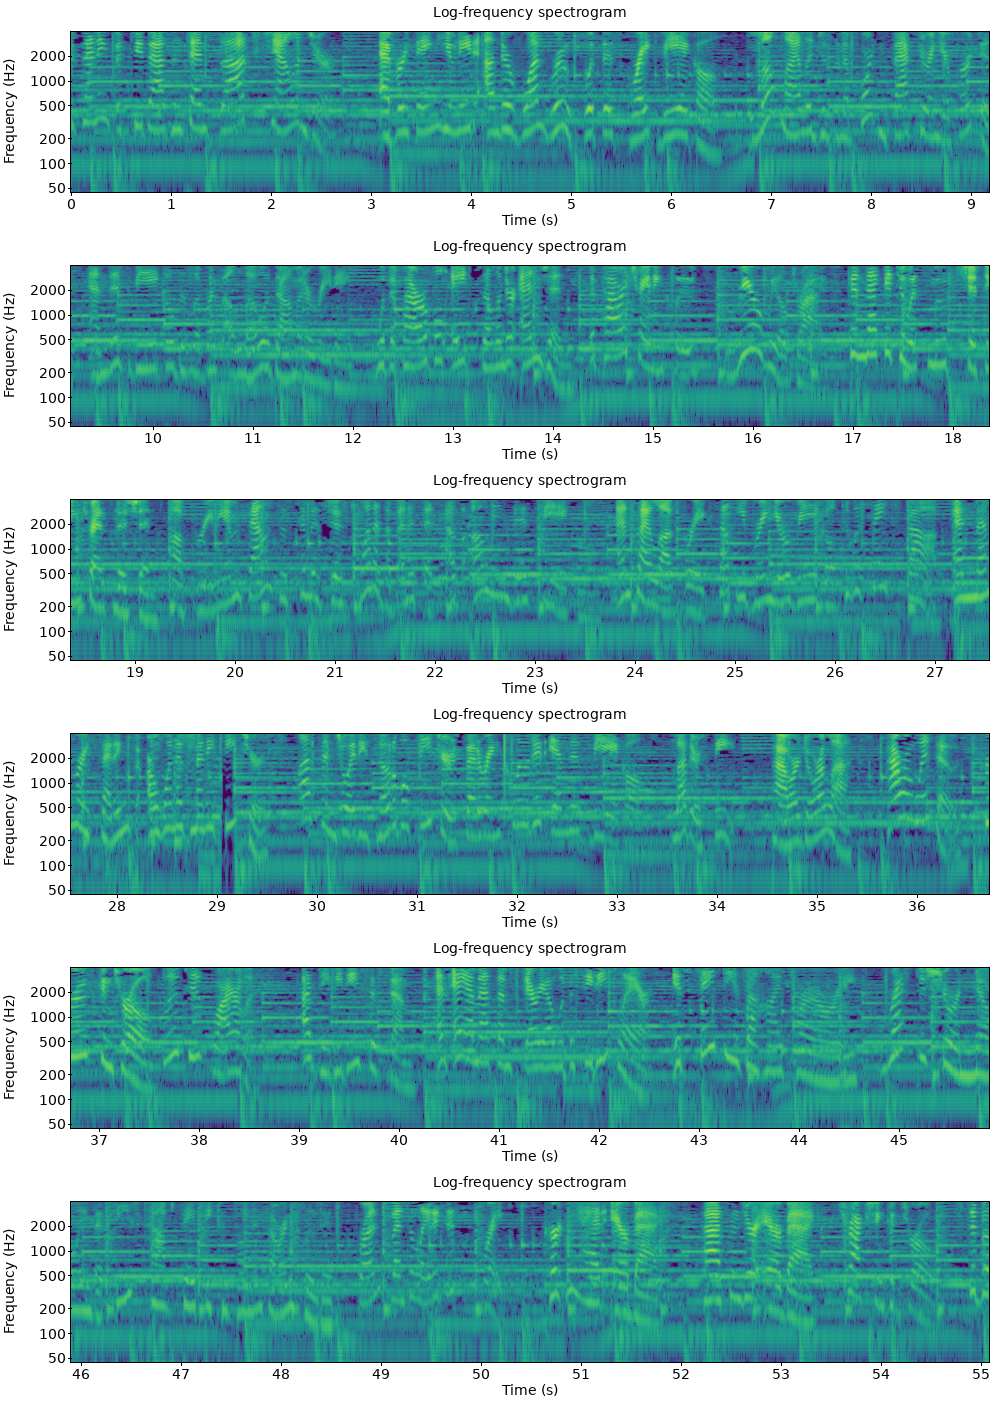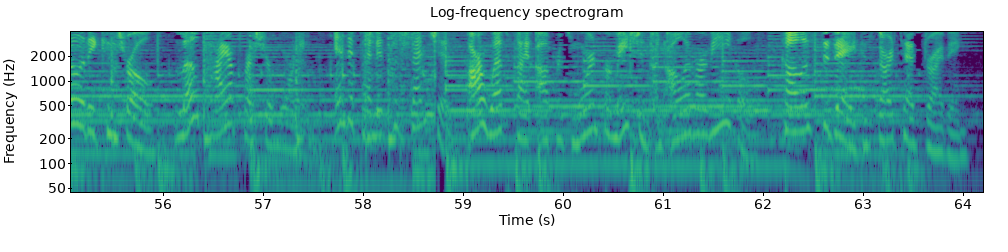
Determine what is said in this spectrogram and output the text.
Introducing the 2010 Dodge Challenger. Everything you need under one roof with this great vehicle. Low mileage is an important factor in your purchase, and this vehicle delivers a low odometer reading. With a powerful eight-cylinder engine, the powertrain includes rear-wheel drive, connected to a smooth shifting transmission. A premium sound system is just one of the benefits of owning this vehicle. Anti-lock brakes help you bring your vehicle to a safe stop, and memory settings are one of many features. Plus, enjoy these notable features that are included in this vehicle. Leather seats, power door locks, power windows, cruise control, Bluetooth wireless, a DVD system, an AM FM stereo with a CD player. If safety is a high priority, rest assured knowing that these top safety components are included. Front ventilated disc brakes, curtain head airbags, passenger airbag, traction control, stability control, low tire pressure warning, independent suspension. Our website offers more information on all of our vehicles. Call us today to start test driving.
